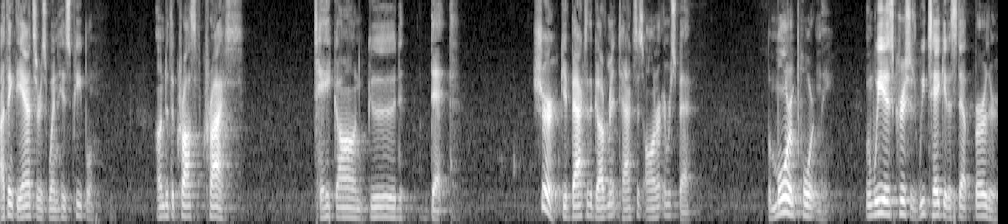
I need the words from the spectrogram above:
I think the answer is when his people, under the cross of Christ, take on good debt. Sure, give back to the government taxes, honor, and respect. But more importantly, when we as Christians, we take it a step further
